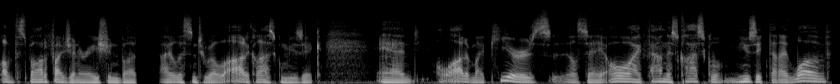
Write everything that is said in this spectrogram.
of the Spotify generation, but I listen to a lot of classical music. And a lot of my peers, they'll say, Oh, I found this classical music that I love.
